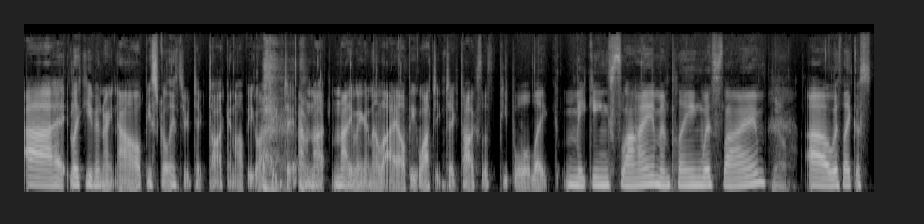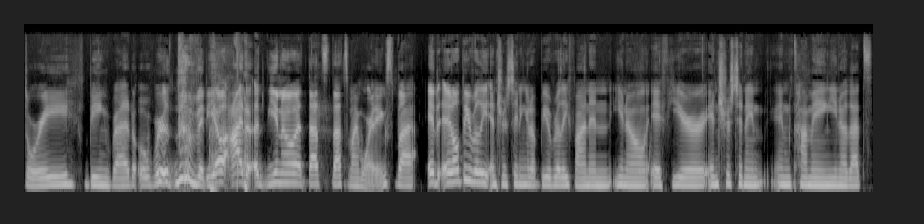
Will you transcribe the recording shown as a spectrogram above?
uh, like even right now, I'll be scrolling through TikTok and I'll be watching, t- I'm not, I'm not even going to lie. I'll be watching TikToks of people like making slime and playing with slime. Yeah uh, with like a story being read over the video. I, you know what, that's that's my mornings. But it it'll be really interesting. It'll be really fun. And you know, if you're interested in in coming, you know, that's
